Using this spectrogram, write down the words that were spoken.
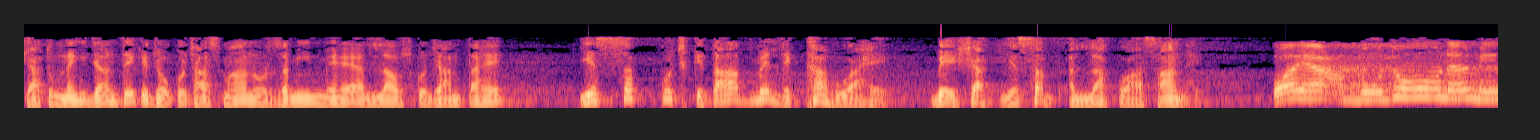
کیا تم نہیں جانتے کہ جو کچھ آسمان اور زمین میں ہے، اللہ اس کو جانتا ہے؟ یہ سب کچھ کتاب میں لکھا ہوا ہے۔ بے شک یہ سب اللہ کو آسان ہے۔ وَيَعْبُدُونَ مِن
